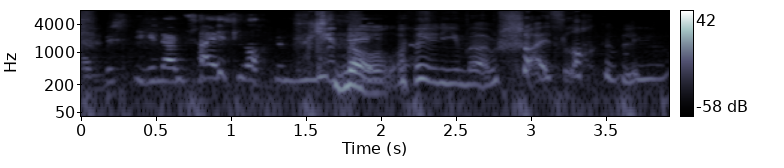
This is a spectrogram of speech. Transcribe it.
Dann bist du nicht in deinem Scheißloch geblieben. Genau, bin ich in meinem Scheißloch geblieben.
